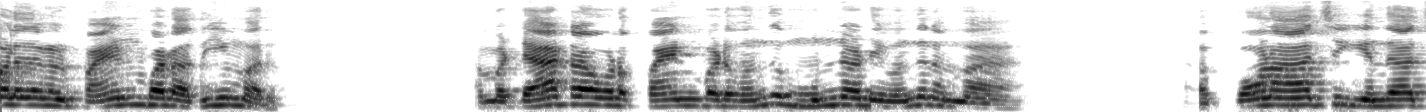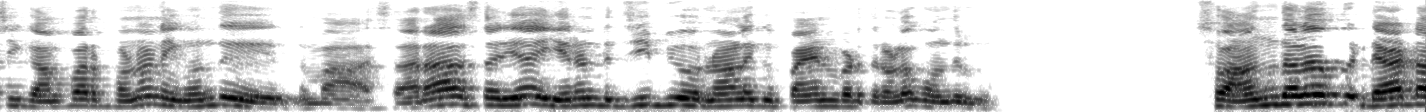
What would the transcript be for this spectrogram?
வலைதளங்கள் பயன்பாடு அதிகமாக இருக்கு. நம்ம டேட்டாவோட பயன்பாடு வந்து முன்னாடி வந்து நம்ம போன ஆட்சிக்கு இந்த ஆட்சிக்கு கம்பேர் பண்ணால் இன்னைக்கு வந்து நம்ம சராசரியா இரண்டு ஜிபி ஒரு நாளைக்கு பயன்படுத்துற அளவுக்கு வந்திருக்கும். ஸோ அந்த அளவுக்கு டேட்டா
